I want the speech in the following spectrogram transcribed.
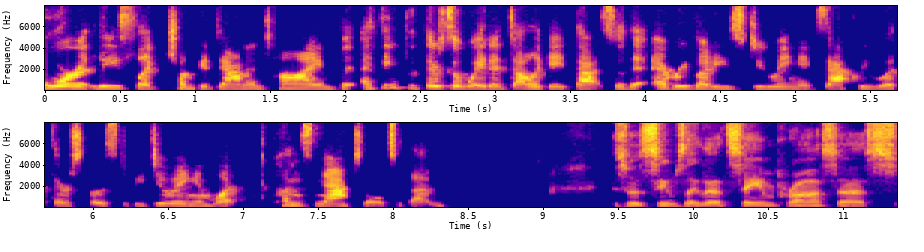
or at least like chunk it down in time but i think that there's a way to delegate that so that everybody's doing exactly what they're supposed to be doing and what comes natural to them so it seems like that same process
